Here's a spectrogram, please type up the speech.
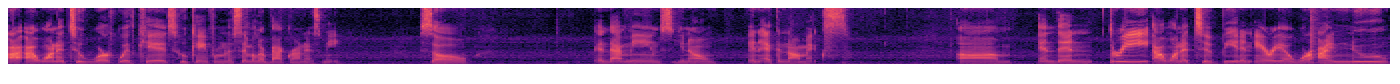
I, I wanted to work with kids who came from a similar background as me. So and that means you know in economics. Um, and then three i wanted to be in an area where i knew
